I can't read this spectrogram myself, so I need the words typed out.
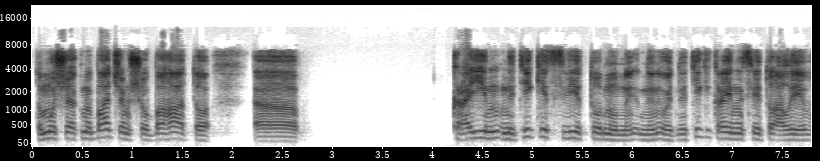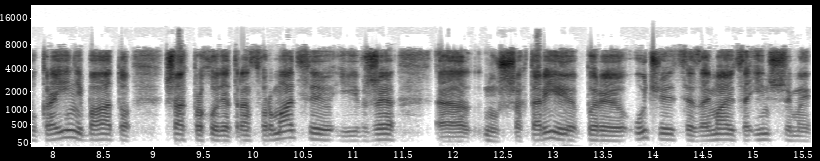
Тому що, як ми бачимо, що багато е, країн не тільки світу, ну не, не, не тільки країни світу, але й в Україні багато шахт проходять трансформацію, і вже е, ну, шахтарі переучуються, займаються іншими.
